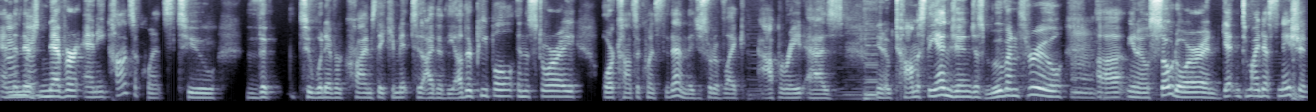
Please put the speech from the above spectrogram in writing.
and then there's never any consequence to the to whatever crimes they commit to either the other people in the story or consequence to them. They just sort of like operate as you know thomas the engine just moving through Mm. uh you know sodor and getting to my destination.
